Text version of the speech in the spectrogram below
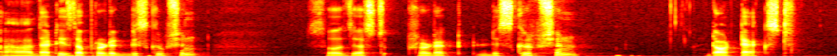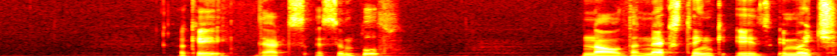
uh, that is the product description. So just product description dot text. Okay that's a simple. Now the next thing is image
